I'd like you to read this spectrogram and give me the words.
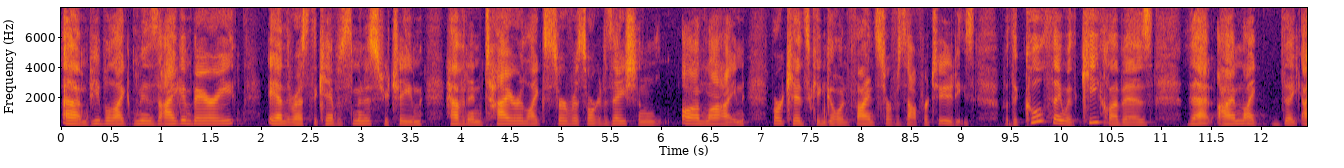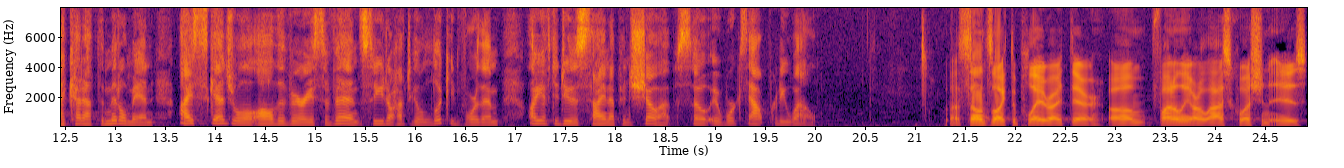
Um, people like Ms. Eigenberry and the rest of the campus ministry team have an entire like service organization online where kids can go and find service opportunities. But the cool thing with Key Club is that I'm like the, I cut out the middleman. I schedule all the various events, so you don't have to go looking for them. All you have to do is sign up and show up. So it works out pretty well. That sounds like the play right there. Um, finally, our last question is,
